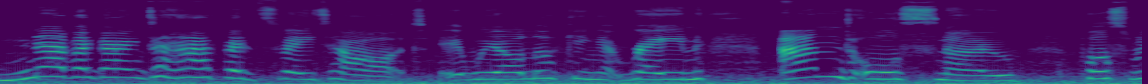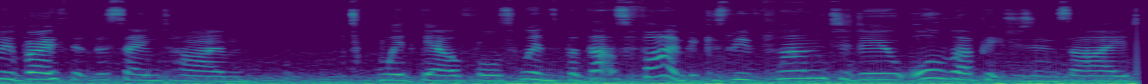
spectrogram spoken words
Never going to happen, sweetheart. We are looking at rain and or snow, possibly both at the same time with gale force winds but that's fine because we've planned to do all of our pictures inside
